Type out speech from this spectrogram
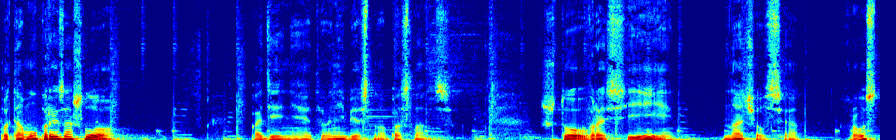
Потому произошло падение этого небесного посланца, что в России начался рост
